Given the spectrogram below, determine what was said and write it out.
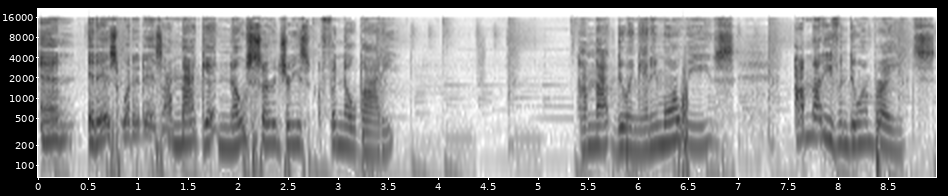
And it is what it is. I'm not getting no surgeries for nobody. I'm not doing any more weaves. I'm not even doing braids.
